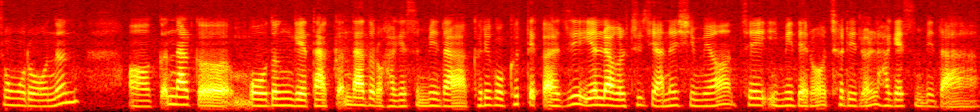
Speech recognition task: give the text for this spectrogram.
중으로는 어, 끝날 거 모든 게 다 끝나도록 하겠습니다. 그리고 그때까지 연락을 주지 않으시면 제 임의대로 처리를 하겠습니다.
